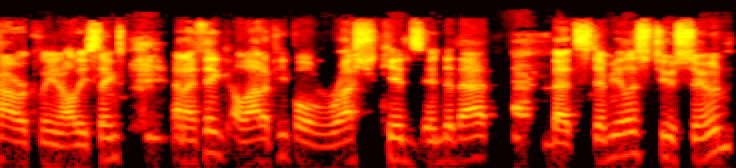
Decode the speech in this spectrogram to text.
power clean, all these things. And I think a lot of people rush kids into that that stimulus too soon.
